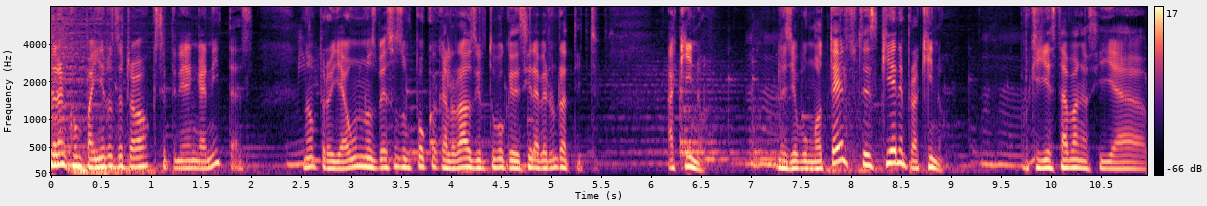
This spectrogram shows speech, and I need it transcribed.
Eran compañeros de trabajo que se tenían ganitas. No, pero ya unos besos un poco acalorados y él tuvo que decir, a ver, un ratito. Aquí no. Les llevo un hotel si ustedes quieren, pero aquí no. Porque ya estaban así ya...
